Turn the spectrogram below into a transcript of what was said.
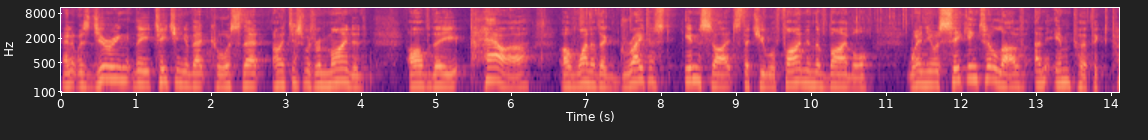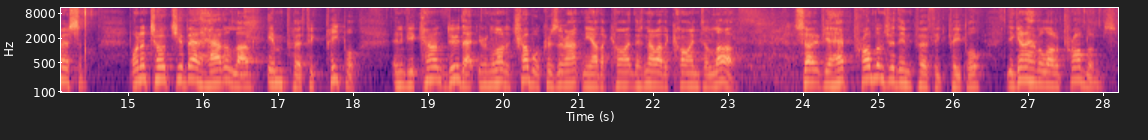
And it was during the teaching of that course that I just was reminded of the power of one of the greatest insights that you will find in the Bible when you're seeking to love an imperfect person. I want to talk to you about how to love imperfect people. And if you can't do that, you're in a lot of trouble because there aren't any other kind, there's no other kind to love. So if you have problems with imperfect people, you're going to have a lot of problems.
